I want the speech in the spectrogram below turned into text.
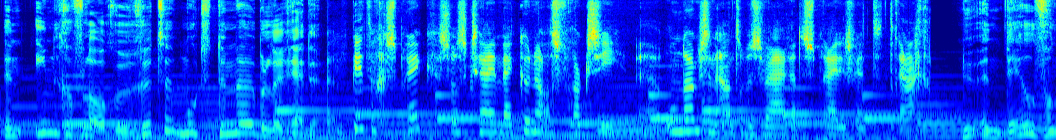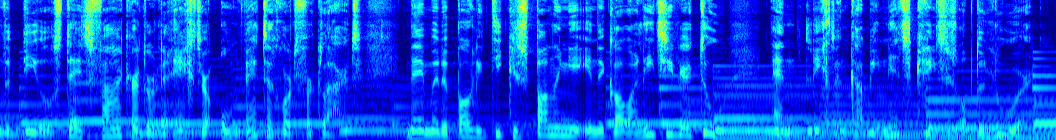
Een ingevlogen Rutte moet de meubelen redden. Een pittig gesprek, zoals ik zei. Wij kunnen als fractie, uh, ondanks een aantal bezwaren, de spreidingswet dragen. Nu een deel van de deal steeds vaker door de rechter onwettig wordt verklaard, nemen de politieke spanningen in de coalitie weer toe en ligt een kabinetscrisis op de loer.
